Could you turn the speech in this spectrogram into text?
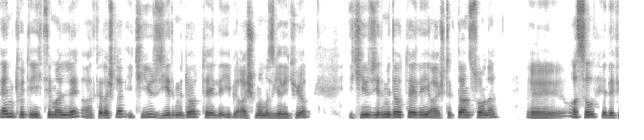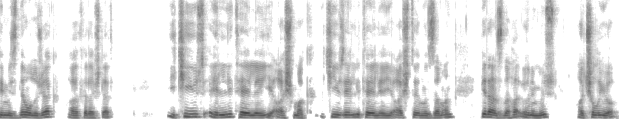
en kötü ihtimalle arkadaşlar 224 TL'yi bir aşmamız gerekiyor. 224 TL'yi aştıktan sonra e, asıl hedefimiz ne olacak arkadaşlar? 250 TL'yi aşmak. 250 TL'yi aştığımız zaman biraz daha önümüz açılıyor.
